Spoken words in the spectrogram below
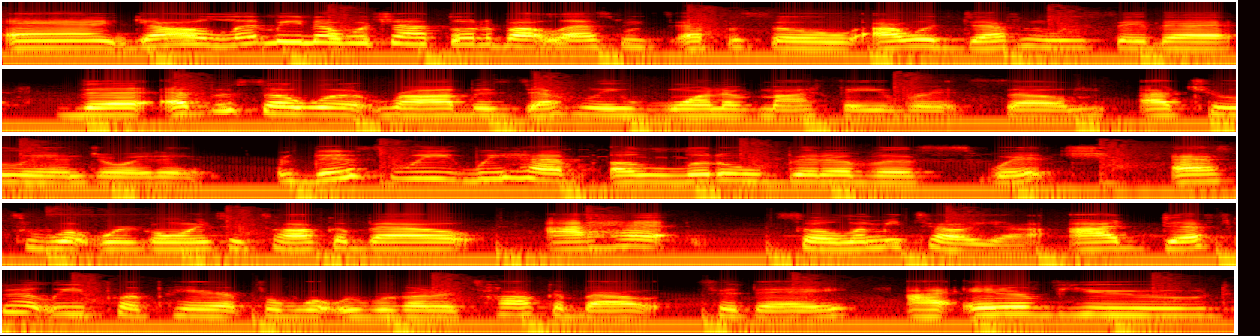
And y'all let me know what y'all thought about last week's episode. I would definitely say that the episode with rob is definitely one of my favorites. So i truly enjoyed it. This week we have a little bit of a switch as to what we're going to talk about. I had so let me tell y'all, I definitely prepared for what we were going to talk about today. I interviewed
